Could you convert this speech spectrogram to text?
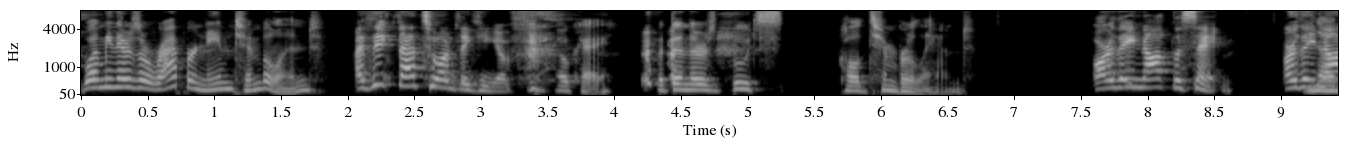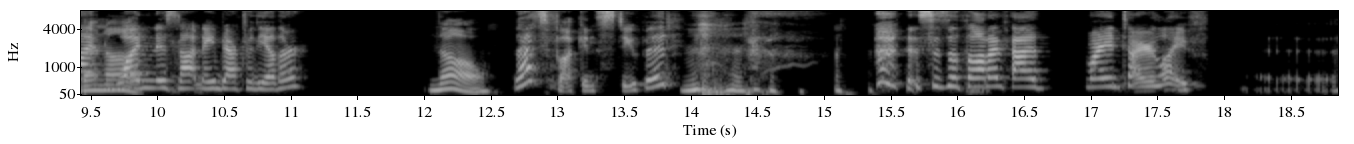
Well, I mean, there's a rapper named Timbaland. I think that's who I'm thinking of. Okay. But then there's boots called Timberland. Are they not the same? Are they No, not, not. One is not named after the other. No. That's fucking stupid. this is a thought I've had my entire life. Uh.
